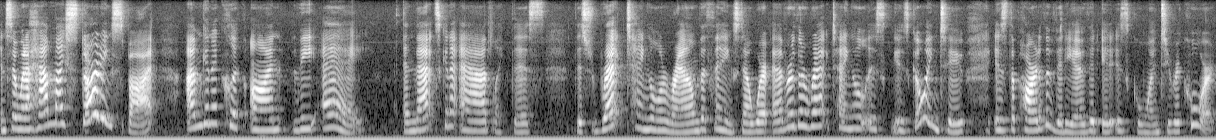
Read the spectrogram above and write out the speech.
And so when I have my starting spot, I'm going to click on the A. And that's going to add like this this rectangle around the things. Now wherever the rectangle is, is going to is the part of the video that it is going to record.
